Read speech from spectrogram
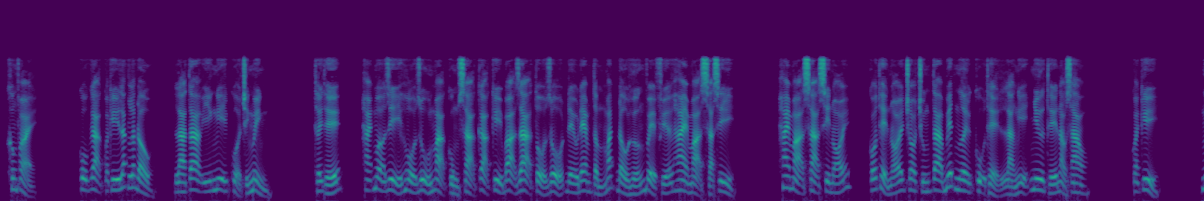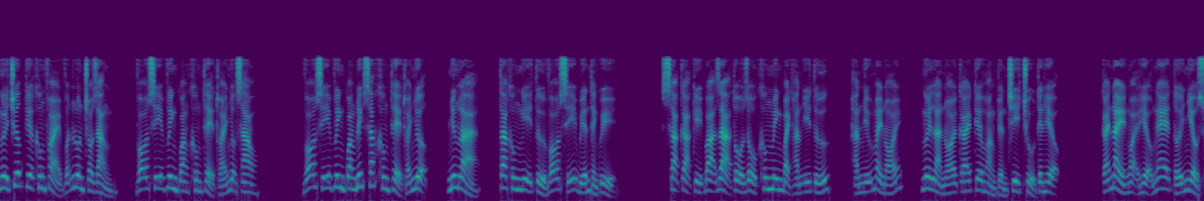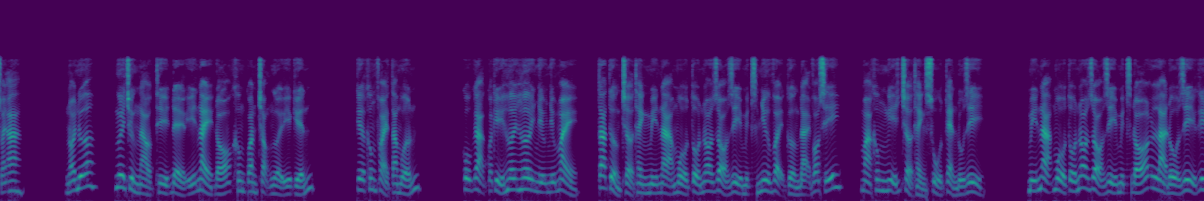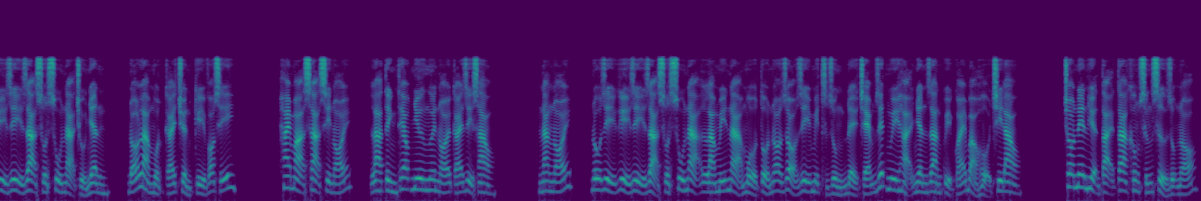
Không phải. Cô gạ quạch kỳ lắc lắc đầu, là ta ý nghĩ của chính mình. thấy thế, hãy mở gì hồ rủ mạ cùng xạ cả kỳ bạ dạ tổ rồ đều đem tầm mắt đầu hướng về phía hai mạ xạ si. Hai mạ xạ si nói, có thể nói cho chúng ta biết ngươi cụ thể là nghĩ như thế nào sao? Quay kỳ, ngươi trước kia không phải vẫn luôn cho rằng, võ sĩ vinh quang không thể thoái nhượng sao? Võ sĩ vinh quang đích sắc không thể thoái nhượng, nhưng là, ta không nghĩ từ võ sĩ biến thành quỷ. Xạ cả kỳ bạ giả tổ rồ không minh bạch hắn ý tứ, hắn nhíu mày nói, ngươi là nói cái kia hoàng tuyển chi chủ tên hiệu. Cái này ngoại hiệu nghe tới nhiều xoay A. Nói nữa, ngươi chừng nào thì để ý này đó không quan trọng người ý kiến. Kia không phải ta muốn. Cô gạ qua kỳ hơi hơi nhíu nhíu mày, ta tưởng trở thành mì nạ mổ tổ no rõ gì mịt như vậy cường đại võ sĩ, mà không nghĩ trở thành sủ tẻn đủ gì. Mỹ nạ mổ tổ no rõ gì mịt đó là đồ gì ghi gì dạ xuống su nạ chủ nhân, đó là một cái truyền kỳ võ sĩ. Hai mạ xạ xì nói, là tình theo như ngươi nói cái gì sao? Nàng nói, đồ gì ghi gì dạ xuống su nạ là mỹ nạ mổ tổ no rõ gì mịt dùng để chém giết nguy hại nhân gian quỷ quái bảo hộ chi đao. Cho nên hiện tại ta không xứng sử dụng nó.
